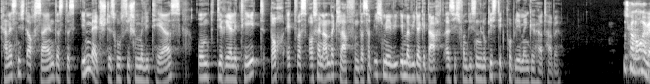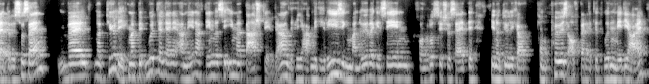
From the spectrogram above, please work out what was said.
kann es nicht auch sein, dass das Image des russischen Militärs und die Realität doch etwas auseinanderklaffen? Das habe ich mir wie immer wieder gedacht, als ich von diesen Logistikproblemen gehört habe. Das kann ohne weiteres so sein, weil natürlich, man beurteilt eine Armee nach dem, was sie immer darstellt. Ja? Und hier haben wir die riesigen Manöver gesehen von russischer Seite, die natürlich auch pompös aufbereitet wurden, medial.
